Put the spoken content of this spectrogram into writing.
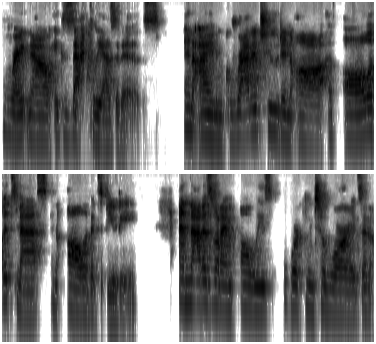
right now exactly as it is and i am in gratitude and awe of all of its mess and all of its beauty and that is what i'm always working towards and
